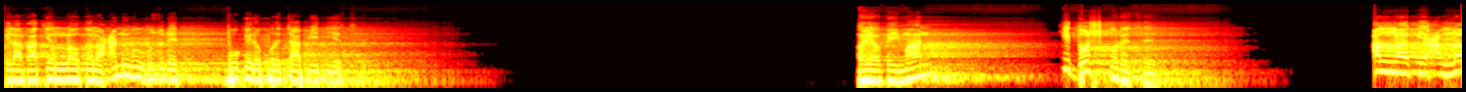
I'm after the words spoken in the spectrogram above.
বিলাল রাজি আল্লাহ আনুগু হুজুরের বুকের উপরে চাপিয়ে দিয়েছে। আরে বেঈমান, কি দোষ করেছে? আল্লাহকে আল্লাহ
